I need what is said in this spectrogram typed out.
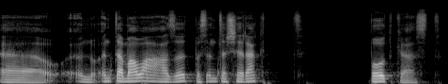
آه إنه أنت ما وعظت بس أنت شاركت بودكاست.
